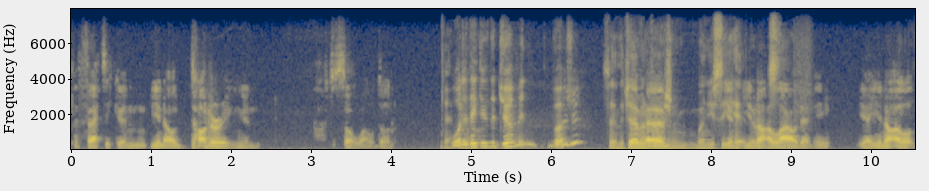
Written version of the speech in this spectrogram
pathetic and you know doddering and just so well done. yeah. What did they do the German version? So in the German Um, version, when you see You're, Hitler, you're not allowed stuff, any. Yeah, you're not. al-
